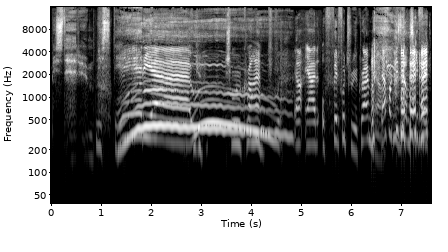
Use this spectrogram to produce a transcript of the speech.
mysterium. Mysteriet! True crime. Ja, jeg er offer for true crime. Det er faktisk ganske fett.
